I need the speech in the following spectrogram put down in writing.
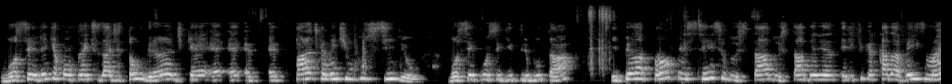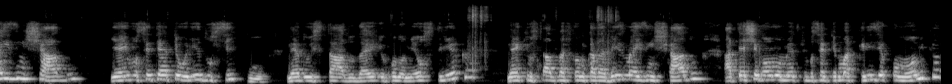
você vê que a complexidade é tão grande que é, é, é, é praticamente impossível você conseguir tributar, e pela própria essência do Estado, o Estado ele, ele fica cada vez mais inchado, e aí você tem a teoria do ciclo né, do Estado da economia austríaca, né, que o Estado vai ficando cada vez mais inchado, até chegar um momento que você tem uma crise econômica,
